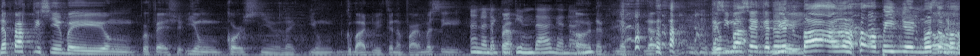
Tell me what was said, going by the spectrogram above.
Na-practice niyo ba yung profession, yung course niyo? Like, yung graduate ka ng pharmacy? Ano, Na-prac- nagtitinda, ganun? Oh, nag, nag, na, kasi Yun ba, minsan ganun yun eh. ba ang opinion mo sa mga...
